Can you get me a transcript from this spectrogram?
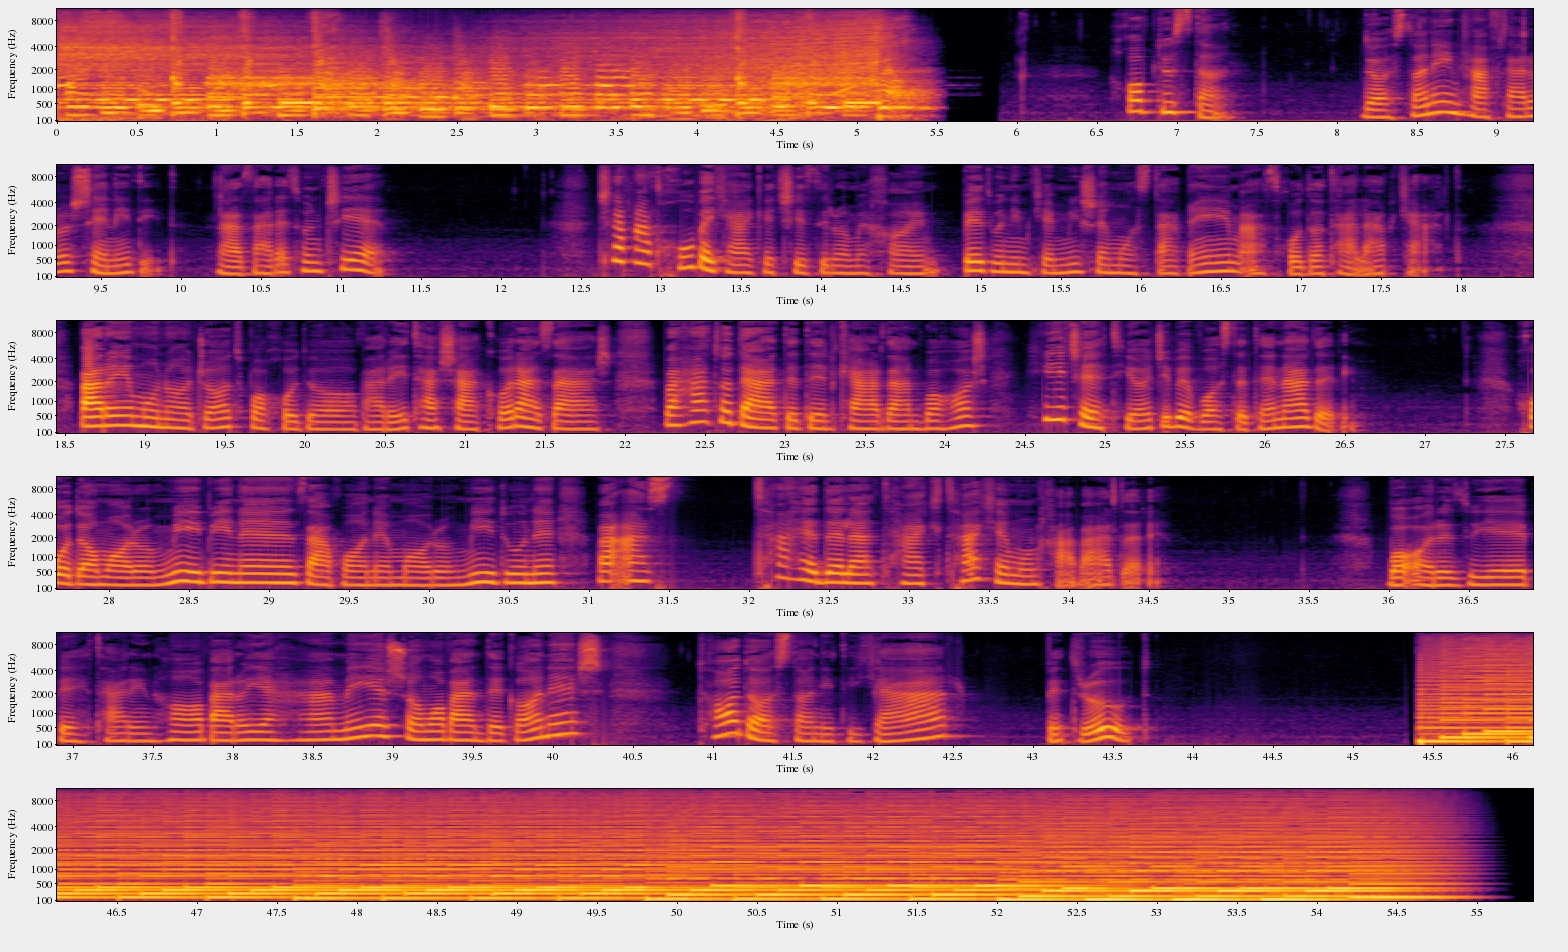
خب دوستان داستان این هفته رو شنیدید. نظرتون چیه؟ چقدر خوبه که اگه چیزی رو می‌خوایم بدونیم که میشه مستقیم از خدا طلب کرد. برای مناجات با خدا برای تشکر ازش و حتی درد دل کردن باهاش هیچ احتیاجی به واسطه نداریم. خدا ما رو می‌بینه زبان ما رو می‌دونه و از ته دل تک تکمون خبر داره. با آرزوی بهترین ها برای همه شما بندگانش تا داستانی دیگر بدرود!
